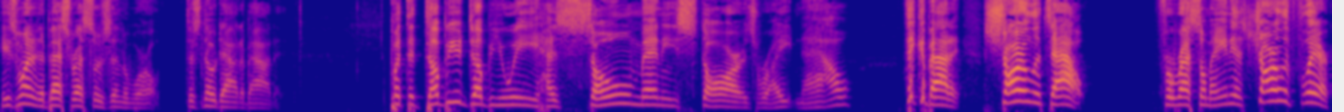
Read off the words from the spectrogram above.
He's one of the best wrestlers in the world. There's no doubt about it. But the WWE has so many stars right now. Think about it. Charlotte's out for WrestleMania. Charlotte Flair,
